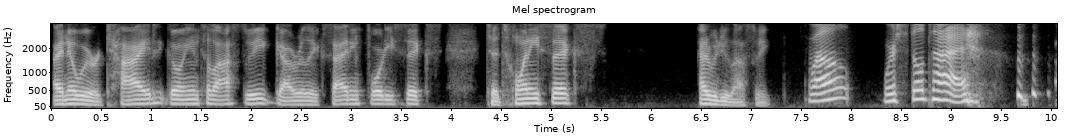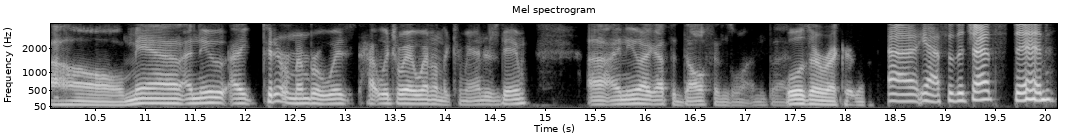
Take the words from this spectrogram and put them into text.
I know we were tied going into last week. Got really exciting, forty six to twenty six. How did we do last week? Well, we're still tied. Oh man, I knew I couldn't remember which how, which way I went on the Commanders game. Uh, I knew I got the Dolphins one, but what was our record? Uh, yeah, so the Jets did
